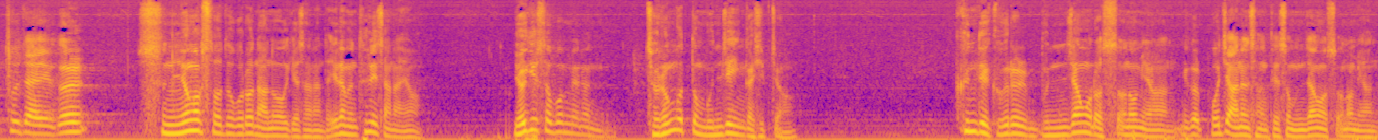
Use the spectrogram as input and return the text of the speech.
투자액을 순영업 소득으로 나누어 계산한다. 이러면 틀리잖아요. 여기서 보면은 저런 것도 문제인가 싶죠. 근데 그거를 문장으로 써놓으면 이걸 보지 않은 상태에서 문장으로 써놓으면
